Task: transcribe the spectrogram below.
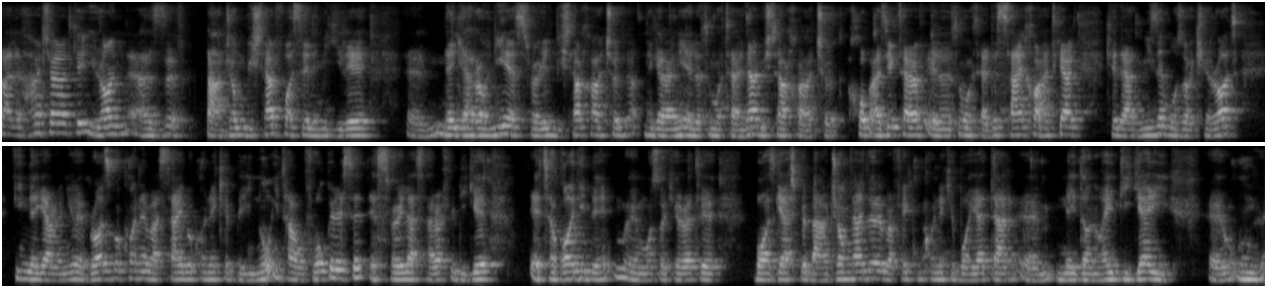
بله هر چقدر که ایران از برجام بیشتر فاصله می‌گیره نگرانی اسرائیل بیشتر خواهد شد نگرانی ایالات متحده بیشتر خواهد شد. خب از یک طرف ایالات متحده سعی خواهد کرد که در میز مذاکرات این نگرانی رو ابراز بکنه و سعی بکنه که به نوعی توافق برسه. اسرائیل از طرف دیگه اعتقادی به مذاکرات بازگشت به برجام نداره و فکر می‌کنه که باید در میدانهای دیگری اون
